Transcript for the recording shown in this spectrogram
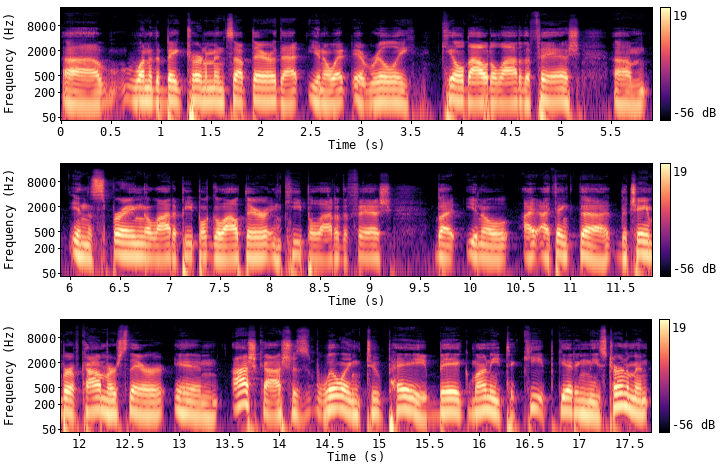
uh, one of the big tournaments up there that, you know, it, it really killed out a lot of the fish. Um, in the spring, a lot of people go out there and keep a lot of the fish. But, you know, I, I think the, the Chamber of Commerce there in Oshkosh is willing to pay big money to keep getting these tournament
